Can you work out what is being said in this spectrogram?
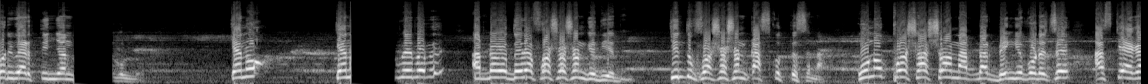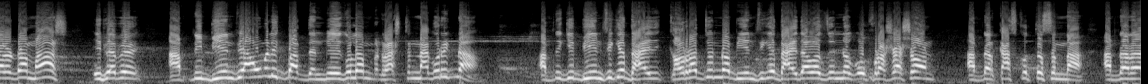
পরিবার তিনজন করল। কেন? কেন এভাবে আপনারা ধরে প্রশাসনকে দিয়ে দিন। কিন্তু প্রশাসন কাজ করতেছে না। কোন প্রশাসন আপনার ভেঙে পড়েছে, আজকে এগারোটা মাস, এইভাবে আপনি বিএনপি আওয়ামী লীগ বাদ দেন, এগুলো রাষ্ট্রের নাগরিক না। আপনি কি বিএনপিকে দায় করার জন্য, বিএনপিকে দায় দেওয়ার জন্য প্রশাসন আপনার কাজ করতেছেন না? আপনারা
